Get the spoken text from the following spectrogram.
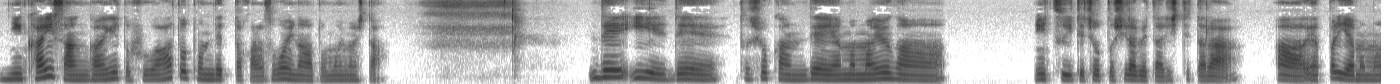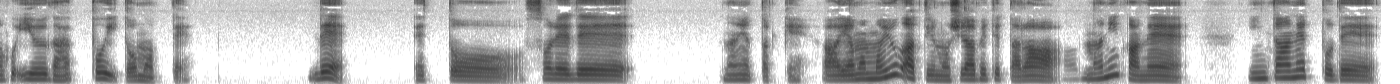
2階3階へとふわーっと飛んでったからすごいなと思いました。で、家で、図書館で山眉川についてちょっと調べたりしてたら、ああ、やっぱり山眉川っぽいと思って。で、えっと、それで、何やったっけ？ああ、山眉川っていうのを調べてたら、何かね、インターネットで、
